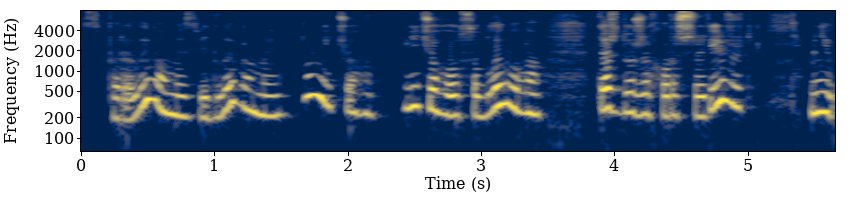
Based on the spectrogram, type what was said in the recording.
з переливами, з відливами. Ну, нічого, нічого особливого. Теж дуже хорошо ріжуть. Мені,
